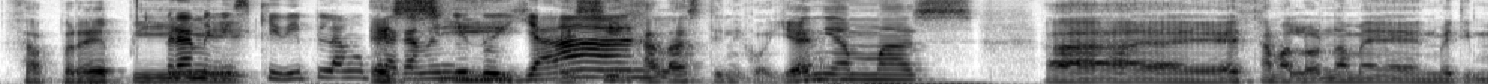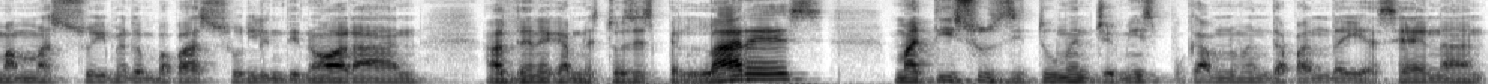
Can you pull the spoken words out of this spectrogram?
θα πρέπει. Πρέπει να μείνεις και δίπλα μου, πρέπει να κάνει τη δουλειά. Εσύ χαλάς την οικογένεια μας. Ε, θα μαλώναμε με τη μάμα σου ή με τον παπά σου όλη την ώρα αν δεν έκαμε τόσες πελάρες. Μα τι σου ζητούμε και εμείς που κάνουμε τα πάντα για σένα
